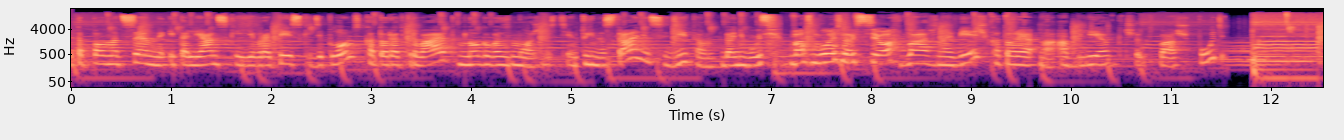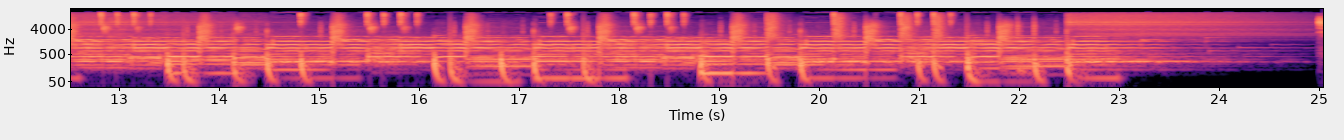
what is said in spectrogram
Это полноценный итальянский, европейский диплом, который открывает много возможностей. Ты иностранец, иди там куда-нибудь. Возможно, все. Важная вещь, которая облегчит ваш путь.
